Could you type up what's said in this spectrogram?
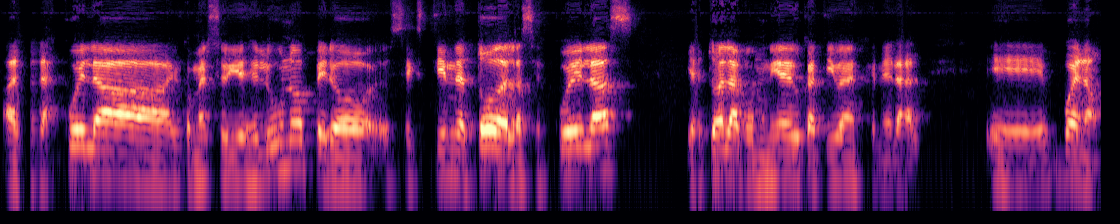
a la escuela el comercio 10 del 1, pero se extiende a todas las escuelas y a toda la comunidad educativa en general. Eh, bueno,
